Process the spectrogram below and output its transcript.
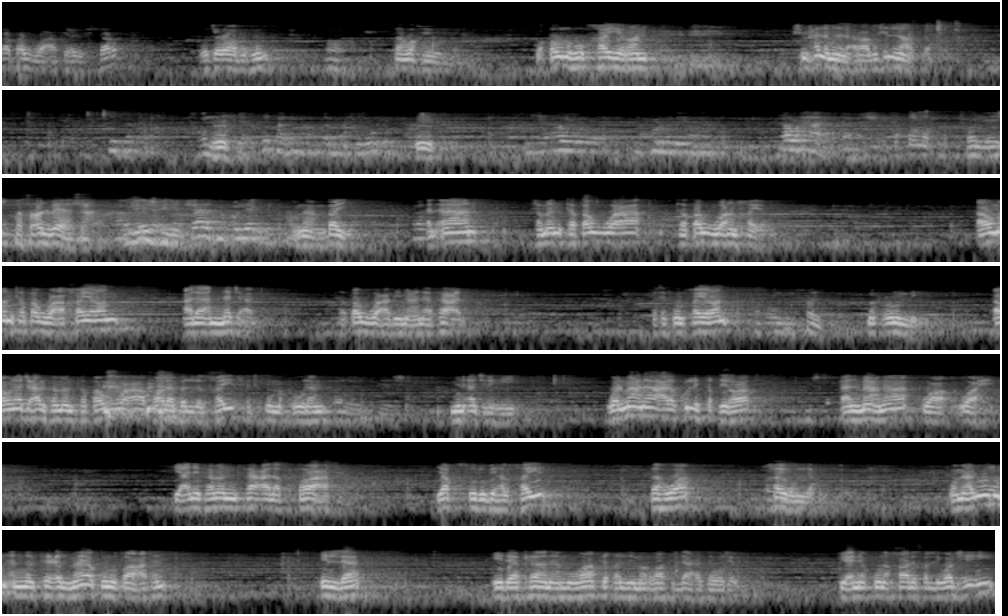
تطوع فعل الشر وجوابه فهو خير. له وقوله خيرا مش محل من الإعراب؟ وش اللي ناصبه؟ أو مفعول به. أو حال مفعول به يا شيخ نعم طيب. الآن فمن تطوع تطوعا خيرا. أو من تطوع خيرا على أن نجعل. تطوع بمعنى فعل. فتكون خيرا مفعول به. أو نجعل فمن تطوع طلبا للخير فتكون مفعولا من أجله. والمعنى على كل التقديرات المعنى واحد. يعني فمن فعل الطاعة يقصد بها الخير فهو خير له. ومعلوم أن الفعل ما يكون طاعة إلا إذا كان موافقا لمرضاة الله عز وجل بأن يكون خالصا لوجهه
